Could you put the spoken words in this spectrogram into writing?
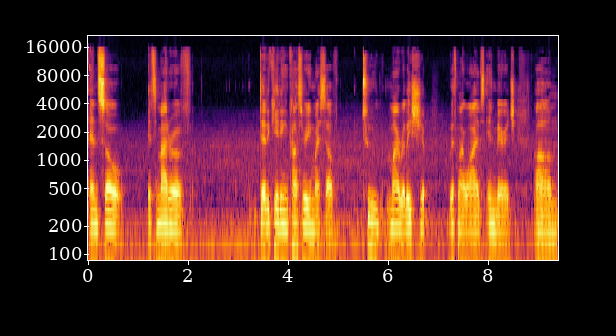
and so it's a matter of dedicating and consecrating myself to my relationship with my wives in marriage. Um,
